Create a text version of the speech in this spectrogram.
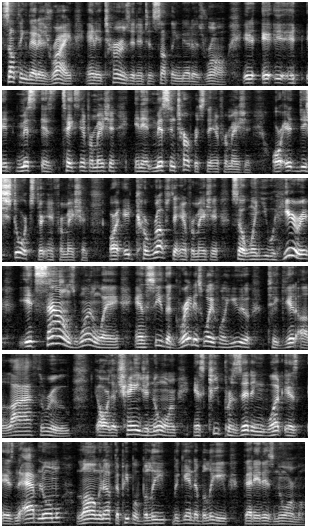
something that is right and it turns it into something that is wrong. It it it, it mis it takes information and it misinterprets the information or it distorts their information or it corrupts the information. So when you hear it it sounds one way and see the greatest way for you to, get a lie through or to change your norm is keep presenting what is is abnormal long enough that people believe begin to believe that it is normal.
